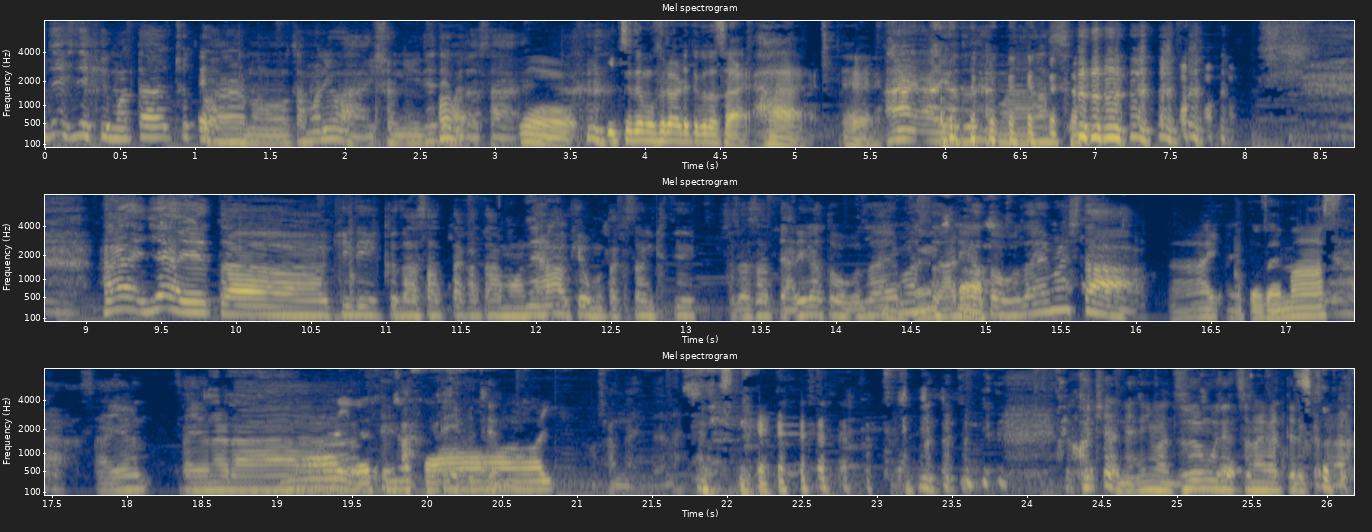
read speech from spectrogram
い。ぜひぜひまた、ちょっと、あの、たまには一緒に出てください。もう、いつでも振られてください。はい。ええはい、ありがとうございます。はい、じゃあ、えっ、と、聞いてくださった方もね、あ今日もたくさん来てくださってありがとうございます。ありがとうございました。はい、ありがとうございます。じゃあ、さよ、さよなら。はい、おやすみなさい。わかんないんだな。そうですね。こっちはね、今、ズームで繋がってるから、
